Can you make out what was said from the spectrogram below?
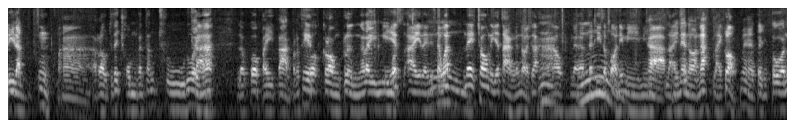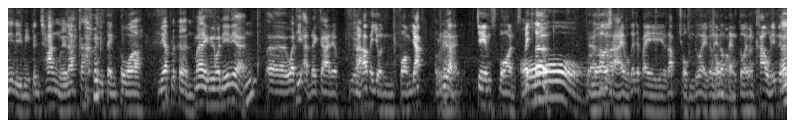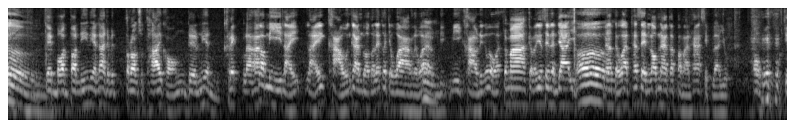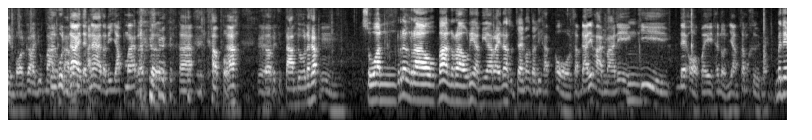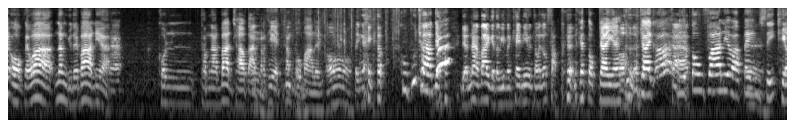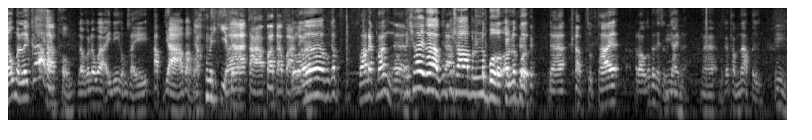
รีลันอืม มาเราจะได้ชมกันทั้ง True ด้วยครันะ บ แล้วก็ไปต่างประเทศพวกกล่องเกลึงอะไรมีมีหมด SI อะไรอืมแต่ว่าเลขช่องเนี่ยจะต่างกันหน่อยก็หาเอานะครับ อืม แต่ที่สปอร์ตนี่มีมีครับหลายมีแน่นอนนะ หลายกล่อง แม่แต่งตัวนี่รีมิงเป็นช่างเลยนะมีแต่งตัว เนี้ยบเหลือเกิน ไม่คือวันนี้เนี่ยอืมเอ่อวันที่อัดรายการเนี่ยมีครับภาพยนตร์ฟอร์มยักษ์เรื่อง เจมส์บอนด์สเปกเตอร์โอ้เข้าฉายผมก็จะไปรับชมด้วยก็เลยต้องแต่งตัวให้มันเข้านิดนึง เออเดนบอลตอนนี้เนี่ยน่าจะเป็นตอนสุดท้ายของเดเนียนเครกแล้วฮะ ก็มีหลายหลายข่าวเหมือนกันบอกตอนแรกก็จะวางแต่ว่าอืม มีมีข่าวหนึงก็บอกว่าจะมากำลังจะเซ็นสัญญาอีกเออ นะแต่ว่าถ้าเซ็นรอบหน้าก็ประมาณ 50แล้วอายุ โอ้เจมส์บอลก็อายุมากคือหุ่นได้แต่หน้าตอนนี้ยับมากแล้วเออฮะครับผมนะก็ไปติดตามดูนะครับ อืม ส่วนเรื่องราวบ้านเราเนี่ยมีอะไรน่าสนใจบ้างตอนนี้ ครับ โอ้สัปดาห์ที่ผ่านมานี่อืม พี่ได้ออกไปถนนยามค่ำคืนไหมไม่ได้ออกแต่ว่านั่งอยู่ในบ้านเนี่ย ฮะ คนทำงานบ้านชาวต่างอืมประเทศครับวิ่งเข้ามาเลยอ๋อเป็นไงครับครูผู้ชายเดี๋ยวเดี๋ยวหน้าบ้านแกตรงนี้มันแค่นี้มันทำไมต้องสับขนาดนั้นแกตกใจไงอ๋อครูเหรอผู้ชายก็ครับนี่ตรงฟ้าเนี่ยว่าเป็นเออ สีเขียวเหมือนเลยก็ครับผมเราก็นึกว่าไอ้นี่สงสัยอัพยาเปล่า เอาไม่เกี่ยวฮะตาฟ้าตาฟางเลย เออมันก็ฟ้าแลบมั้งเออไม่ใช่ก็คุณครับผู้ชายมันระเบิดเอาระเบิดนะฮะครับ สุดท้ายเราก็ไม่ได้สนใจมันนะฮะมันก็ทำหน้าตื่น อืม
